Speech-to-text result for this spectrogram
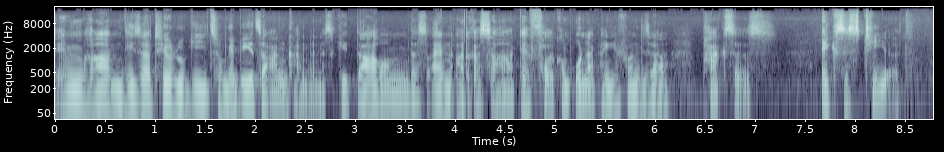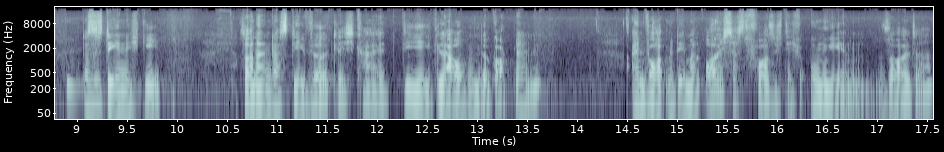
im Rahmen dieser Theologie zum Gebet sagen kann. Denn es geht darum, dass ein Adressat, der vollkommen unabhängig von dieser Praxis existiert, dass es den nicht gibt, sondern dass die Wirklichkeit, die Glaubende Gott nennen, ein Wort, mit dem man äußerst vorsichtig umgehen sollte,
